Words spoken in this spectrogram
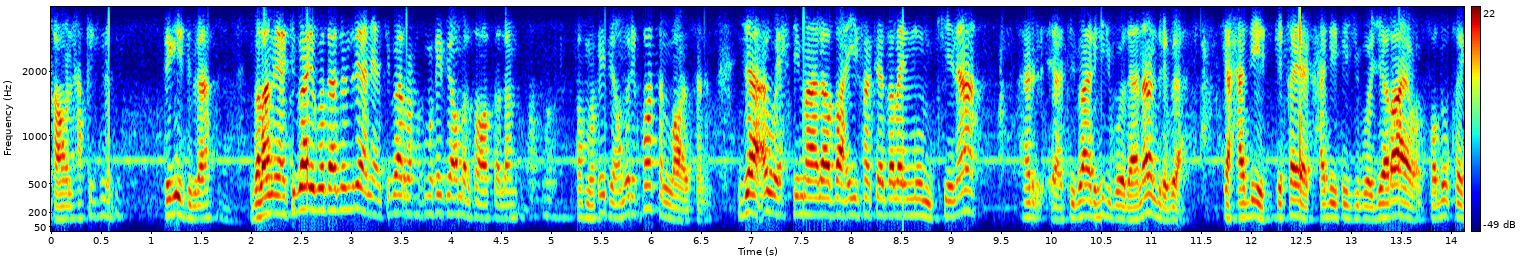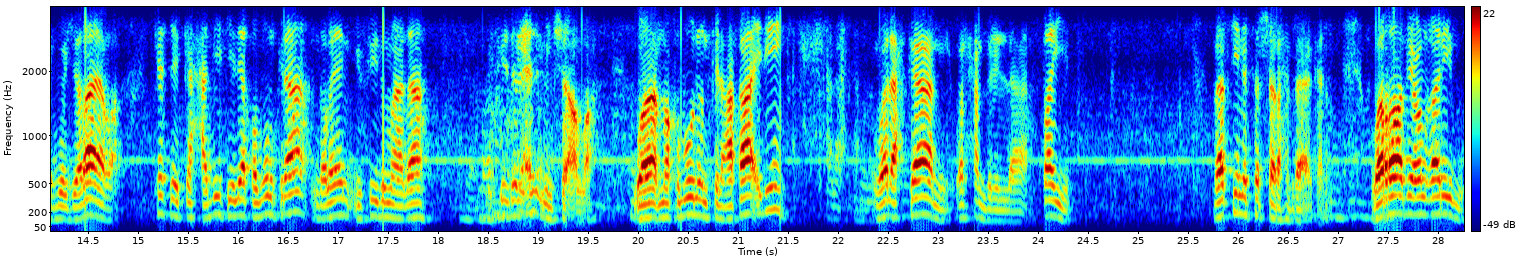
خاون حقیش نبێ تگەیت برا. بەڵام اعتباري بدا دندريان اعتبار حكمك في عمر صلى الله عليه وسلم. حكمك في عمر صلى الله عليه وسلم. جاء أو احتمال ضعيفة كذا ممكنة هر اعتباري هيجي بودا نادر بلا كحديث ثقيك حديث يجي بو جراية. وصدوقك كسر كحديث اللي قبول كلا ضلين يفيد ماذا؟ يفيد العلم إن شاء الله. ومقبول في العقائد والأحكام والحمد لله. طيب. بابتي نسر شرح ذلك. والرابع الغريب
